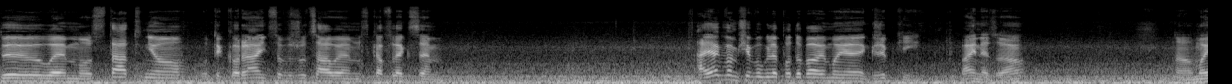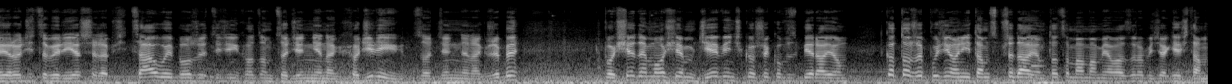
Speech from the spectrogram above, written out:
byłem ostatnio. U tych korańców rzucałem z kafleksem. A jak wam się w ogóle podobały moje grzybki? Fajne, co? No, moi rodzice byli jeszcze lepsi. Cały Boży tydzień chodzą codziennie na, chodzili codziennie na grzyby i po 7, 8, 9 koszyków zbierają. Tylko to, że później oni tam sprzedają. To, co mama miała zrobić, jakieś tam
